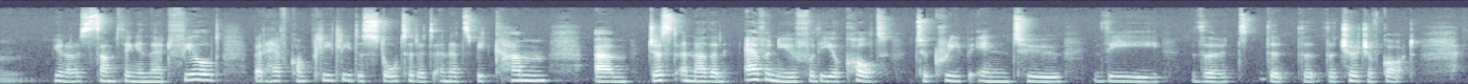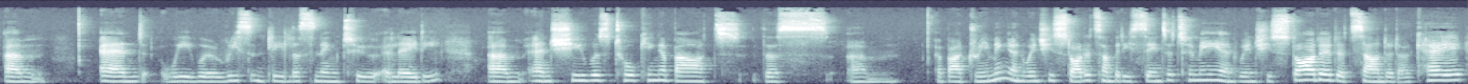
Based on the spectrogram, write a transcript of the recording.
you know something in that field, but have completely distorted it, and it's become um, just another avenue for the occult to creep into the the the the, the Church of God. Um, and we were recently listening to a lady, um, and she was talking about this um, about dreaming. And when she started, somebody sent it to me, and when she started, it sounded okay.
